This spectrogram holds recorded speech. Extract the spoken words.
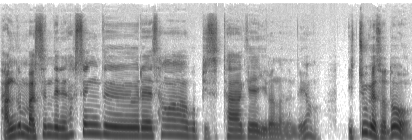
방금 말씀드린 학생들의 상황하고 비슷하게 일어나는데요. 이쪽에서도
